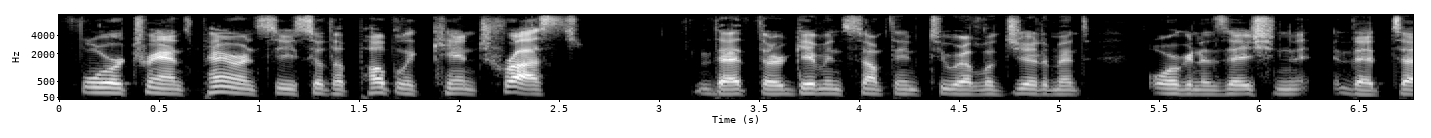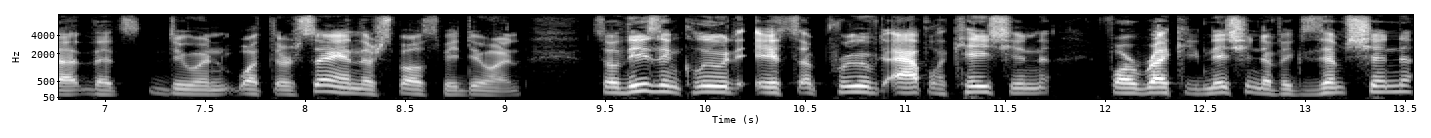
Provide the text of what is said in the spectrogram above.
for transparency so the public can trust that they're giving something to a legitimate organization that uh, that's doing what they're saying they're supposed to be doing. So these include its approved application for recognition of exemption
